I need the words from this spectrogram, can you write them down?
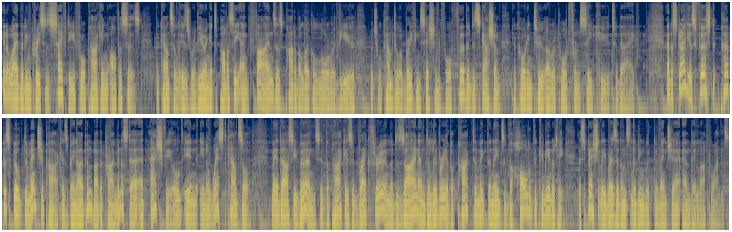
in a way that increases safety for parking officers. The council is reviewing its policy and fines as part of a local law review, which will come to a briefing session for further discussion, according to a report from CQ today. And Australia's first purpose built dementia park has been opened by the Prime Minister at Ashfield in Inner West Council. Mayor Darcy Byrne said the park is a breakthrough in the design and delivery of a park to meet the needs of the whole of the community, especially residents living with dementia and their loved ones.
